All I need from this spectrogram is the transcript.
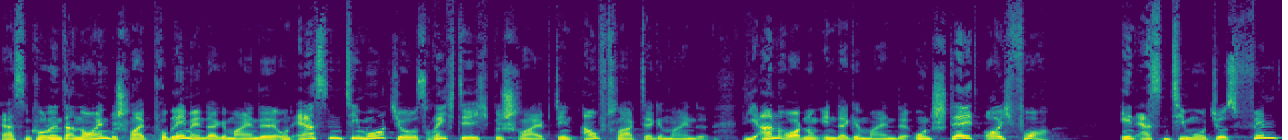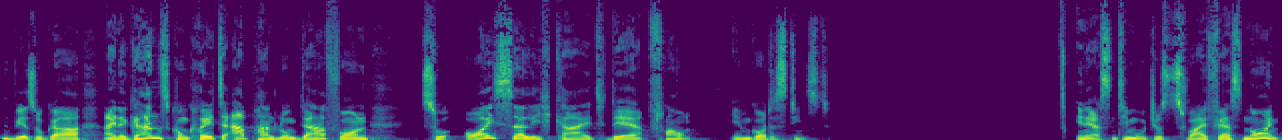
1. Korinther 9 beschreibt Probleme in der Gemeinde und 1. Timotheus richtig beschreibt den Auftrag der Gemeinde, die Anordnung in der Gemeinde. Und stellt euch vor, in 1. Timotheus finden wir sogar eine ganz konkrete Abhandlung davon zur Äußerlichkeit der Frauen im Gottesdienst in 1 Timotheus 2, Vers 9,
